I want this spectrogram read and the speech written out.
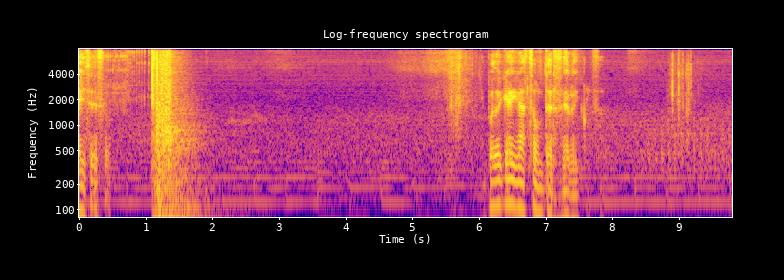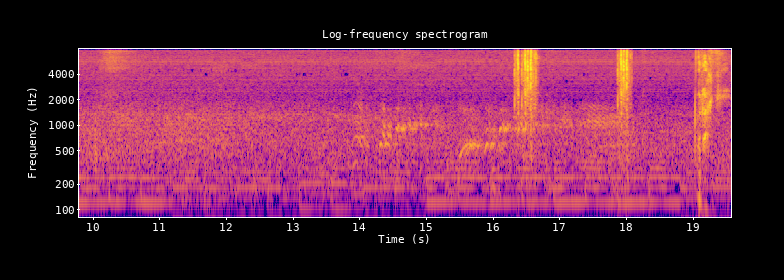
¿Veis eso? Y puede que haya hasta un tercero incluso. Por aquí.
